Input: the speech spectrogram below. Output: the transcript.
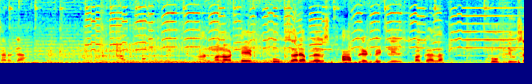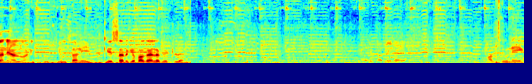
छोटा आणि मला वाटते खूप सारे आपल्याला पापलेट भेटले बघायला. खूप दिवसांनी आलो आणि खूप दिवसांनी इतके सारखे बघायला भेटले. अजून एक.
